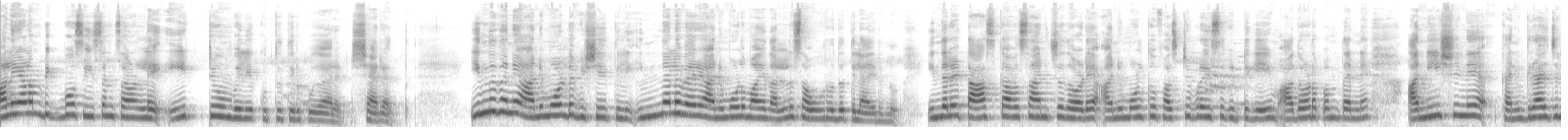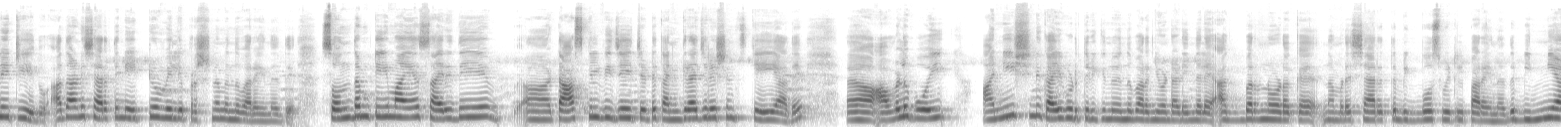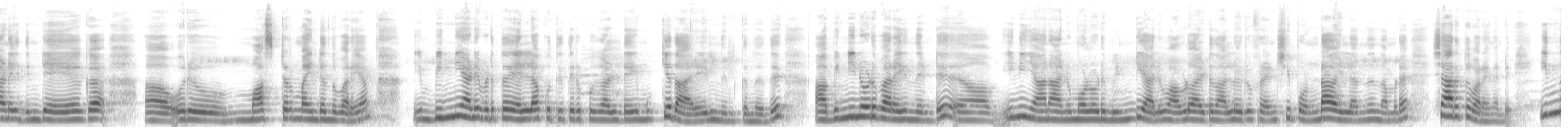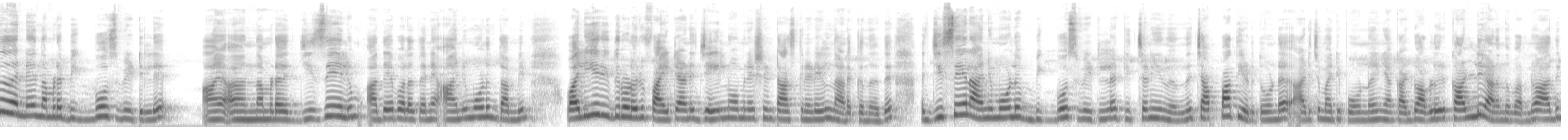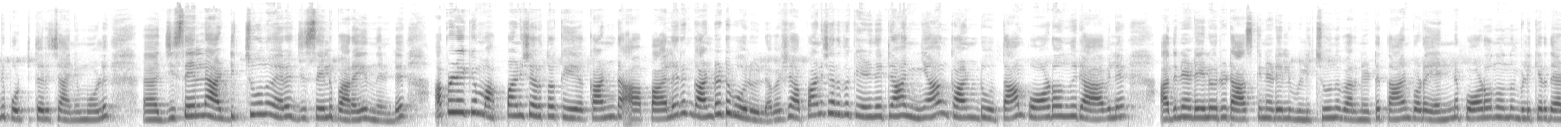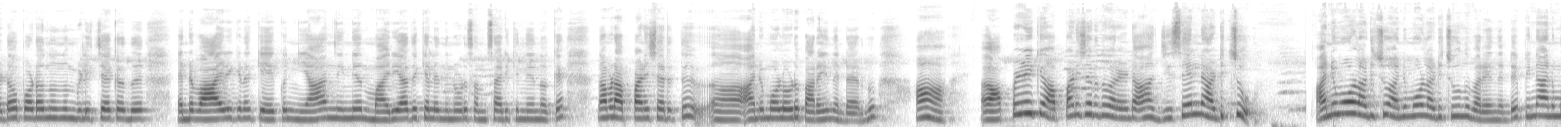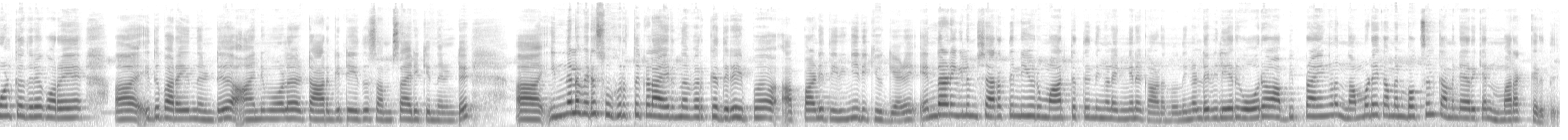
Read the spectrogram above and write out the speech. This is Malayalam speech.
മലയാളം ബിഗ് ബോസ് സീസൺ സെവനിലെ ഏറ്റവും വലിയ കുത്തിത്തിരിപ്പുകാരൻ ശരത്. ഇന്ന് തന്നെ അനുമോളുടെ വിഷയത്തിൽ ഇന്നലെ വരെ അനുമോളുമായി നല്ല സൗഹൃദത്തിലായിരുന്നു. ഇന്നലെ ടാസ്ക് അവസാനിച്ചതോടെ അനുമോൾക്ക് ഫസ്റ്റ് പ്രൈസ് കിട്ടുകയും അതോടൊപ്പം തന്നെ അനീഷിനെ കൺഗ്രാജുലേറ്റ് ചെയ്തു. അതാണ് ശരത്തിന്റെ ഏറ്റവും വലിയ പ്രശ്നം എന്ന് പറയുന്നത്. സ്വന്തം ടീമായ സരിതയെ ടാസ്കിൽ വിജയിച്ചിട്ട് കൺഗ്രാജുലേഷൻസ് ചെയ്യാതെ അവൾ പോയി അനീഷിന് കൈ കൊടുത്തിരിക്കുന്നു എന്ന് പറഞ്ഞുകൊണ്ടാണ് ഇന്നലെ അക്ബറിനോടൊക്കെ നമ്മുടെ ശരത്ത് ബിഗ് ബോസ് വീട്ടിൽ പറയുന്നത്. ബിന്നിയാണ് ഇതിന്റെ ഏക ഒരു മാസ്റ്റർ മൈൻഡ് എന്ന് പറയാം. ബിന്നിയാണ് ഇവിടുത്തെ എല്ലാ കുത്തിത്തിരിപ്പുകളുടെയും മുഖ്യധാരയിൽ നിൽക്കുന്നത്. ബിന്നിനോട് പറയുന്നുണ്ട് ഇനി ഞാൻ അനുമോളോട് മിണ്ടിയാലും അവളുമായിട്ട് നല്ലൊരു ഫ്രണ്ട്ഷിപ്പ് ഉണ്ടാവില്ലെന്ന് നമ്മുടെ ശരത്ത് പറയുന്നുണ്ട്. ഇന്ന് തന്നെ നമ്മുടെ ബിഗ് ബോസ് വീട്ടിൽ നമ്മുടെ ജിസേലും അതേപോലെ തന്നെ അനുമോളും തമ്മിൽ വലിയ രീതിയിലുള്ളൊരു ഫൈറ്റാണ് ജയിൽ നോമിനേഷൻ ടാസ്കിനിടയിൽ നടക്കുന്നത്. ജിസേൽ അനുമോൾ ബിഗ് ബോസ് വീട്ടിലെ കിച്ചണിൽ നിന്ന് ചപ്പാത്തി എടുത്തുകൊണ്ട് അടിച്ചു മാറ്റി പോകുന്നത് ഞാൻ കണ്ടു. അവളൊരു കള്ളിയാണെന്ന് പറഞ്ഞു. അതിന് പൊട്ടിത്തെറിച്ച അനുമോൾ ജിസേലിനെ അടിച്ചു എന്ന് വരെ ജിസേൽ പറയുന്നുണ്ട്. അപ്പോഴേക്കും അപ്പാണി ശരത്തൊക്കെ കണ്ട പലരും കണ്ടിട്ട് പോലുമില്ല. പക്ഷേ അപ്പാണി ശരത്തൊക്കെ എഴുന്നേറ്റ് ആ ഞാൻ കണ്ടു. താൻ പോടോന്ന് രാവിലെ അതിനിടയിൽ ഒരു ടാസ്കിനിടയിൽ വിളിച്ചു എന്ന് പറഞ്ഞിട്ട് താൻ പോടോ എന്നെ പോടോന്നൊന്നും വിളിക്കരുത് എടോ പോടോന്നൊന്നും വിളിച്ചേക്കരുത്. എന്റെ വായിരിക്കണ കേൾക്കും ഞാൻ നിന്നെ മര്യാദയ്ക്കല്ലേ നിന്നോട് സംസാരിക്കുന്നതെന്നൊക്കെ നമ്മുടെ അപ്പാണി ശരത്ത് അനുമോളോട് പറയുന്നുണ്ടായിരുന്നു. ആ അപ്പോഴേക്കും അപ്പാണി ശരത്ത് പറയുന്നുണ്ട് ആ ജിസേലിനെ അടിച്ചു. അനുമോൾ അടിച്ചു അനുമോൾ അടിച്ചു എന്ന് പറയുന്നുണ്ട്. പിന്നെ അനുമോൾക്കെതിരെ കുറേ ഇത് പറയുന്നുണ്ട്. അനുമോളെ ടാർഗറ്റ് ചെയ്ത് സംസാരിക്കുന്നുണ്ട്. ഇന്നലെ വരെ സുഹൃത്തുക്കളായിരുന്നവർക്കെതിരെ ഇപ്പോൾ അപ്പാടി തിരിഞ്ഞിരിക്കുകയാണ്. എന്താണെങ്കിലും ശരത്തിന്റെ ഈ ഒരു മാറ്റത്തെ നിങ്ങൾ എങ്ങനെ കാണുന്നു? നിങ്ങളുടെ വിലയേറിയ ഓരോ അഭിപ്രായങ്ങളും നമ്മുടെ കമന്റ് ബോക്സിൽ കമന്റ് അയക്കാൻ മറക്കരുത്.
